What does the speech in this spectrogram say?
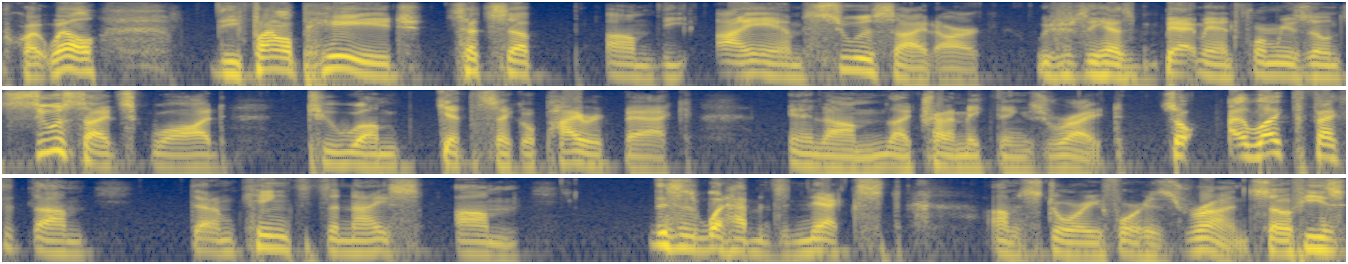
quite well, the final page sets up um, the I Am Suicide arc, which usually has Batman forming his own Suicide Squad to um, get the Psycho Pirate back and um, like try to make things right. So I like the fact that um, that um, King it's a nice um, this is what happens next um, story for his run. So if he's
